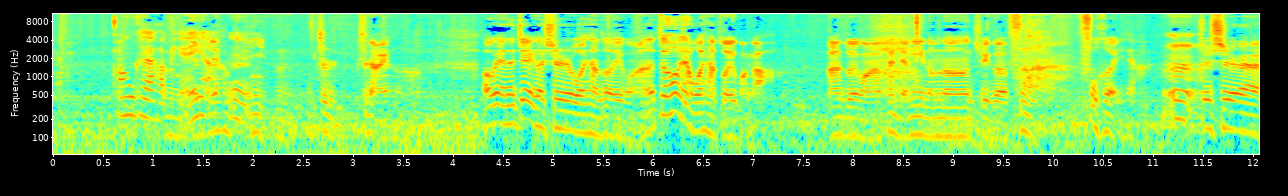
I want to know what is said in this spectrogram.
下来。OK，好便宜啊，也很便宜，嗯，质质量也很好。OK，那这个是我想做的一个广告。那最后想，我想做一个广告，我想做一个广告，看简历能不能这个附附和一下。嗯，就是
